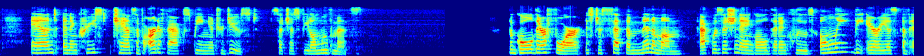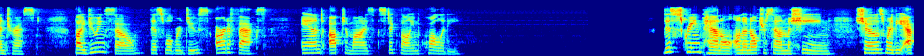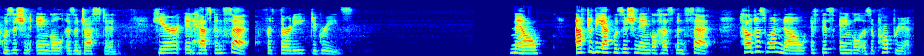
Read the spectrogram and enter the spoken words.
and an increased chance of artifacts being introduced, such as fetal movements. The goal, therefore, is to set the minimum acquisition angle that includes only the areas of interest. By doing so, this will reduce artifacts and optimize STIC volume quality. This screen panel on an ultrasound machine shows where the acquisition angle is adjusted. Here it has been set for 30 degrees. Now, after the acquisition angle has been set, how does one know if this angle is appropriate?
